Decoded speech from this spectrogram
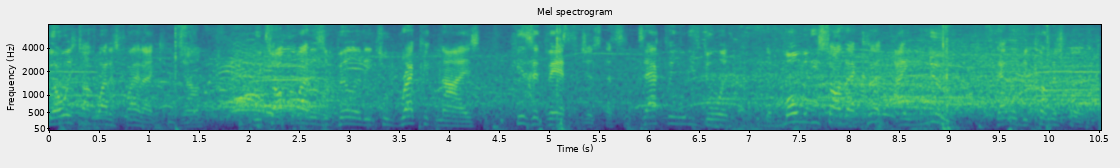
We always talk about his fight IQ, John. We talk about his ability to recognize his advantages. That's exactly what he's doing. The moment he saw that cut, I knew that would become his focus.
